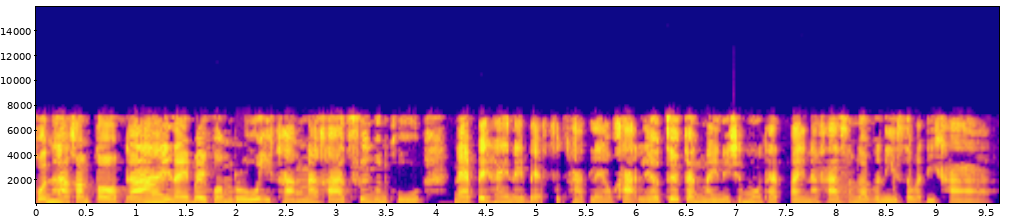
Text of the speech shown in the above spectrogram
ค้นหาคำตอบได้ในใบความรู้อีกครั้งนะคะ ซึ่งคุณครูแนบไปให้ในแบบฝึกหัดแล้วค่ะ แล้วเจอกันใหม่ในชั่วโมงถัดไปนะคะสำหรับวันนี้สวัสดีค่ะ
